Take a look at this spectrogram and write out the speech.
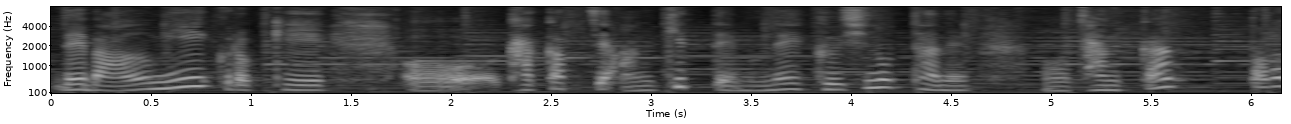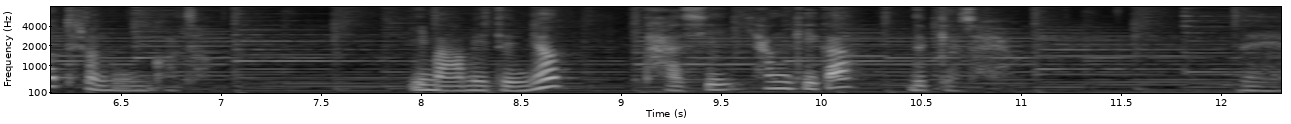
내 마음이 그렇게 어, 가깝지 않기 때문에 그 신호탄을 어, 잠깐 떨어뜨려 놓은 거죠. 이 마음이 들면 다시 향기가 느껴져요. 네.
